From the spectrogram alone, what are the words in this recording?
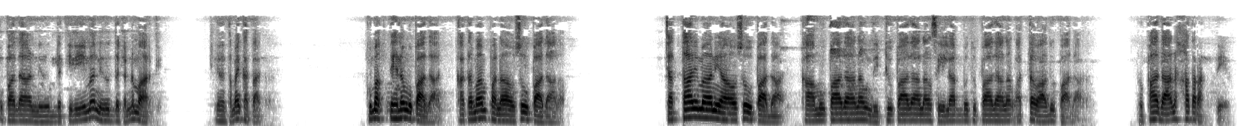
උපාදාන නිරුද්ධ කිරීම නිරුද්ධ කරන මාර්ගය. කියන තමයි කතා කරන්නේ. කුමක්ද එහෙනම් උපාදාන? කතමං පනාවසෝ උපාදානං. චත්තාරිමානි ආවසෝ උපාදාන. කාම උපාදානං, ditthi උපාදානං, සීලබ්බත උපාදානං, අත්තවාද උපාදානං. උපාදාන හතරක් තියෙනවා.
